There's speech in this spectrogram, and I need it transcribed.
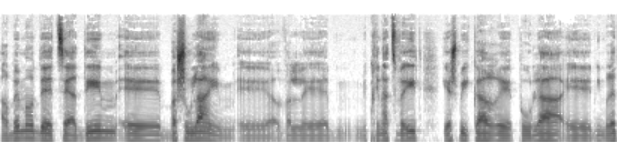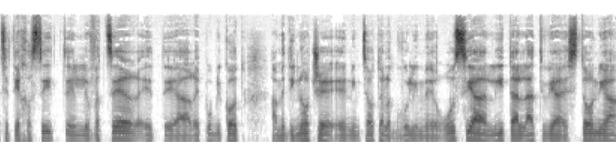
הרבה מאוד אה, צעדים בשוליים, אבל מבחינה צבאית יש בעיקר פעולה נמרצת יחסית לבצר את הרפובליקות, המדינות שנמצאות על הגבול עם רוסיה, ליטא, לטביה, אסטוניה,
